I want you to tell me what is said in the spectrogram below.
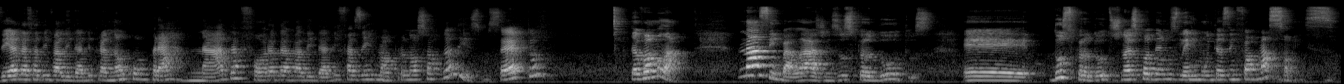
ver a data de validade para não comprar nada fora da validade e fazer mal para o nosso organismo, certo? Então vamos lá. Nas embalagens, os produtos, é, dos produtos, nós podemos ler muitas informações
